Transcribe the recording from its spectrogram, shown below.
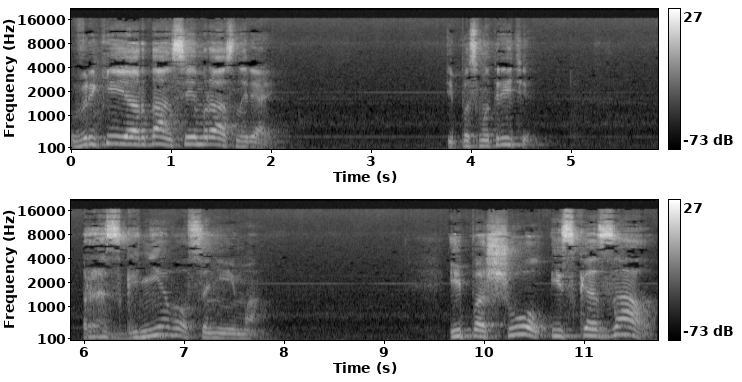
в реке Иордан семь раз ныряй. И посмотрите, разгневался Нейман и пошел и сказал.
